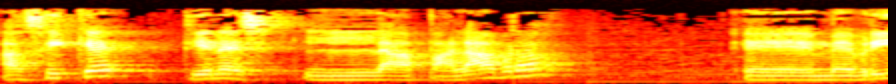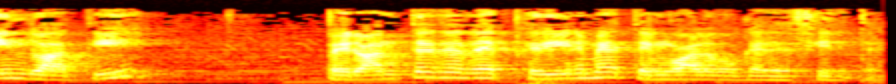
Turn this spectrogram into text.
Así que tienes la palabra, eh, me brindo a ti, pero antes de despedirme tengo algo que decirte.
